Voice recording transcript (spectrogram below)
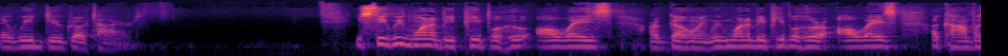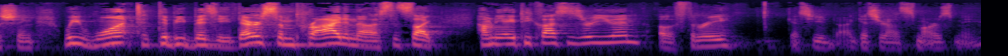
that we do grow tired. You see, we want to be people who always are going. We want to be people who are always accomplishing. We want to be busy. There's some pride in us. It's like, how many AP classes are you in? Oh, three. Guess you. I guess you're not as smart as me.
